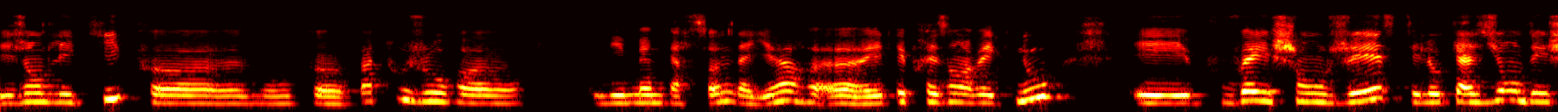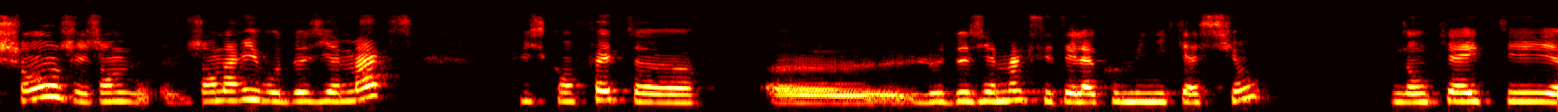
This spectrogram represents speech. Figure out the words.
gens de l'équipe, donc pas toujours les mêmes personnes d'ailleurs, euh, étaient présents avec nous et pouvaient échanger. C'était l'occasion d'échange. Et j'en arrive au deuxième axe, puisqu'en fait, euh, euh, le deuxième axe, c'était la communication, donc qui, a été,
